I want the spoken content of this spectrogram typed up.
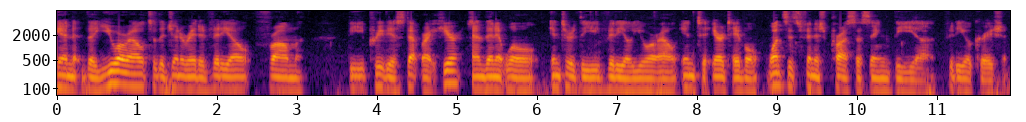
in the URL to the generated video from the previous step right here, and then it will enter the video URL into Airtable once it's finished processing the uh, video creation.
